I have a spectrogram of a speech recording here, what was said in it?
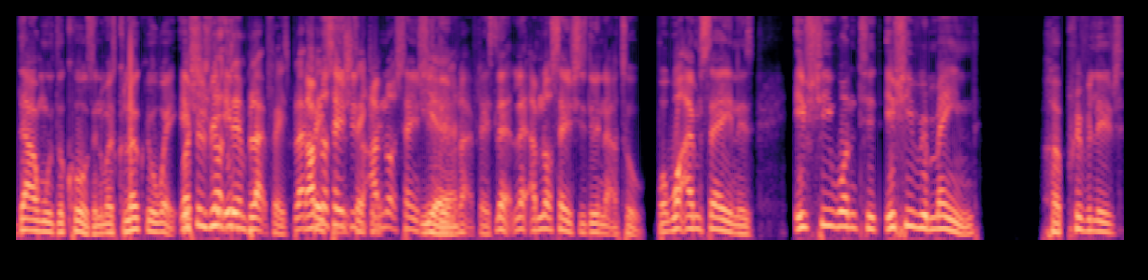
down with the cause in the most colloquial way, if she she's was not really, doing blackface. Blackface. I'm not saying she's. I'm not saying she's Yeah. doing blackface. Let, let, I'm not saying she's doing that at all. But what I'm saying is, if she wanted, if she remained her privileged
